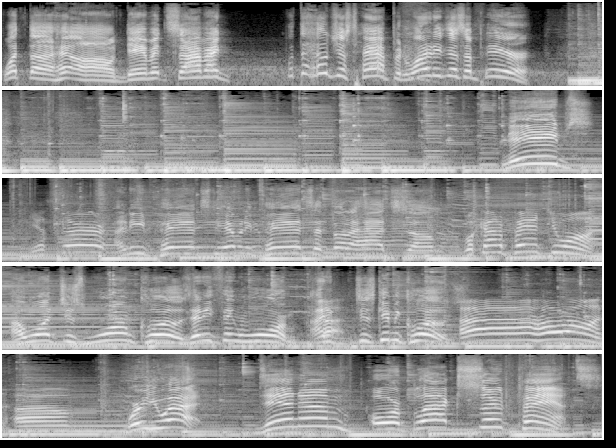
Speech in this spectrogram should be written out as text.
What the hell? Oh, damn it, Simon! What the hell just happened? Why did he disappear? Neebs, Yes, sir. I need pants. Do you have any pants? I thought I had some. What kind of pants you want? I want just warm clothes. Anything warm. I, Uh, just give me clothes. Uh, hold on. Um, Where are you at? denim or black suit pants?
